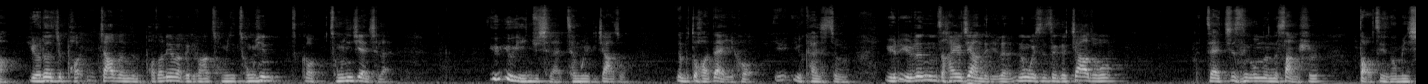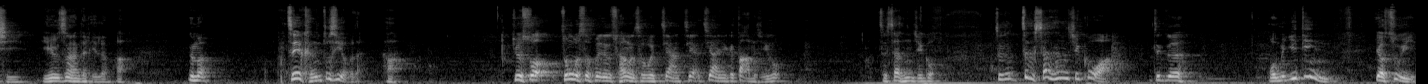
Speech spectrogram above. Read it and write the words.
啊，有的就跑家族跑到另外一个地方重新重新搞重新建起来。又又凝聚起来，成为一个家族。那么多少代以后，又又开始走。有的有的人还有这样的理论，认为是这个家族在继承功能的丧失导致农民起义，也有这样的理论啊。那么这些可能都是有的啊。就是说，中国社会这个传统社会这样这样这样一个大的结构，这三层结构，这个这个三层结构啊，这个我们一定要注意，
